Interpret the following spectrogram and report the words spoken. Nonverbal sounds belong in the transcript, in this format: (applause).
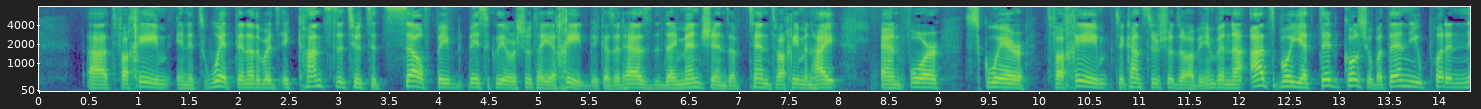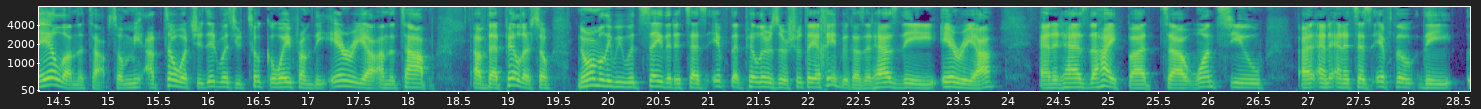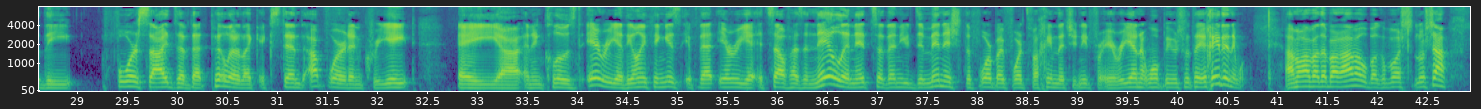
uh, tfachim in its width. In other words, it constitutes itself basically a reshut hayachid because it has the dimensions of ten tfachim in height and four square tfachim to constitute kolshu, but then you put a nail on the top. So mi'ato, what you did was you took away from the area on the top of that pillar. So normally we would say that it's as if that pillar is a reshut hayachid because it has the area and it has the height. But uh, once you uh, and and it says if the the the four sides of that pillar like extend upward and create a uh, an enclosed area. The only thing is, if that area itself has a nail in it, so then you diminish the four by four tefachim that you need for area, and it won't be rishut anymore.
